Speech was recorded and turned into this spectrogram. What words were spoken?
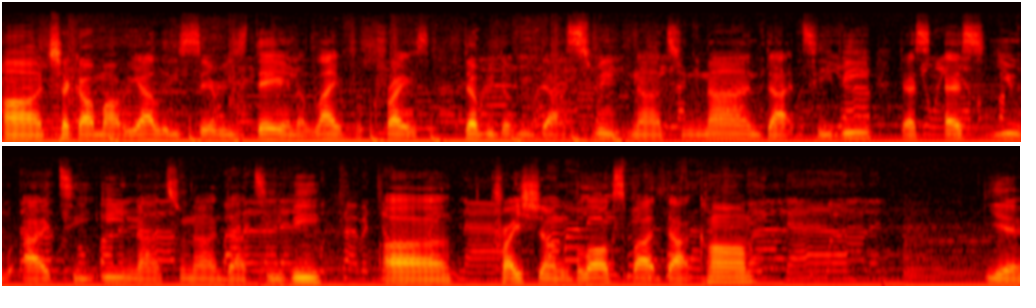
Uh, check out my reality series, Day in the Life of Chryst, www.suite929.tv. That's S U I T E 929.tv. Uh, ChrystYoungBlogspot.com. Yeah,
